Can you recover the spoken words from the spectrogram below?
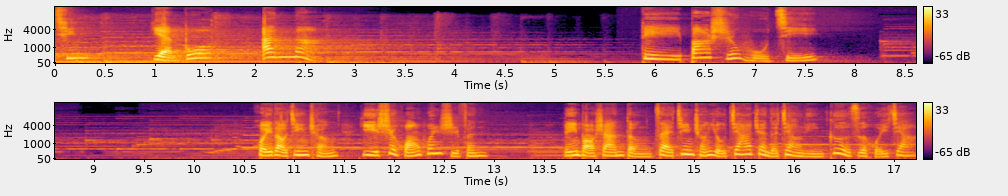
清，演播：安娜。第八十五集。回到京城已是黄昏时分，林宝山等在京城有家眷的将领各自回家。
